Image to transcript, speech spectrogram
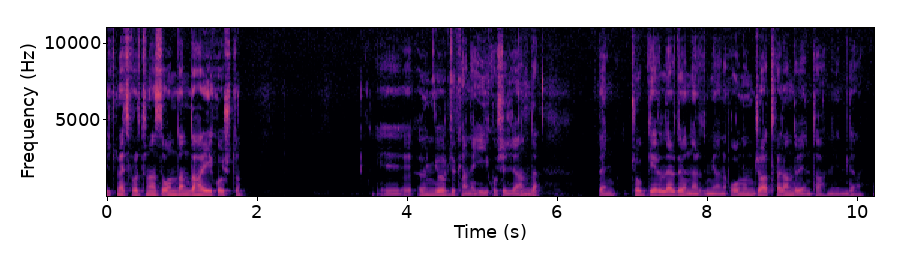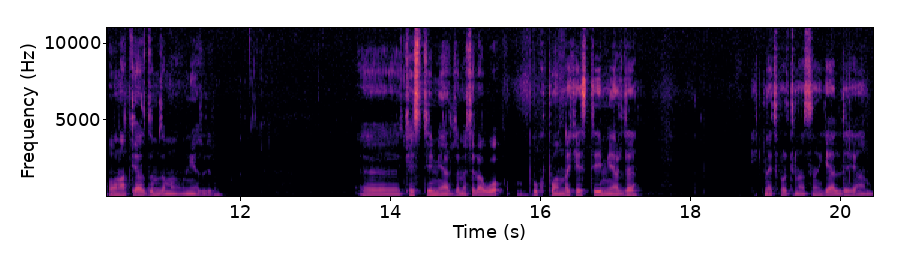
Hikmet Fırtınası ondan daha iyi koştu. Eee, öngördük hani iyi koşacağını da. Ben çok gerilerde önerdim yani. 10. at falan da benim tahminimde. 10 at yazdığım zaman onu yazıyordum. Eee, kestiğim yerde mesela bu, bu kuponda kestiğim yerde Hikmet Fırtınası geldi. Yani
